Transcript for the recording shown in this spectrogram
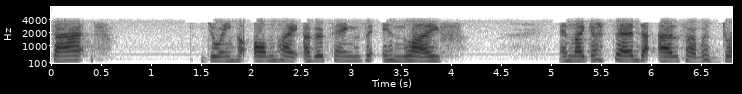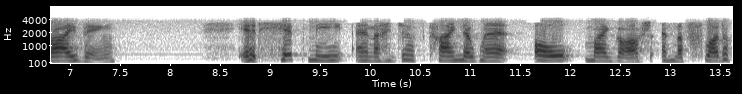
that, doing all my other things in life. And, like I said, as I was driving, it hit me, and I just kind of went, oh my gosh. And the flood of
